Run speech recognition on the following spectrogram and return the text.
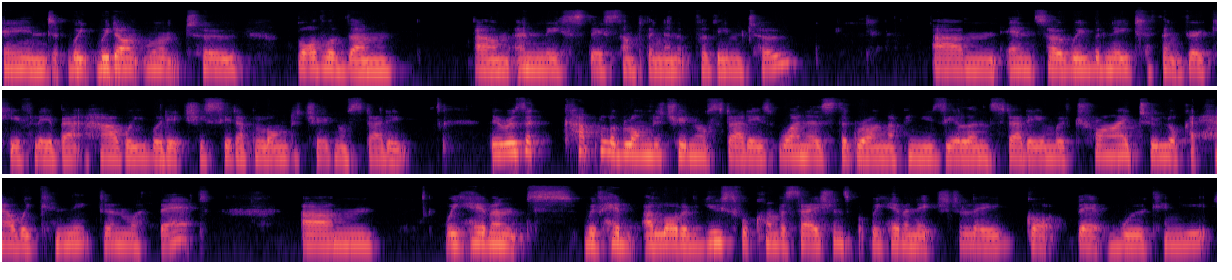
and we, we don't want to bother them um, unless there's something in it for them too. Um, and so we would need to think very carefully about how we would actually set up a longitudinal study. There is a couple of longitudinal studies. One is the Growing Up in New Zealand study, and we've tried to look at how we connect in with that. Um, we haven't, we've had a lot of useful conversations, but we haven't actually got that working yet.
